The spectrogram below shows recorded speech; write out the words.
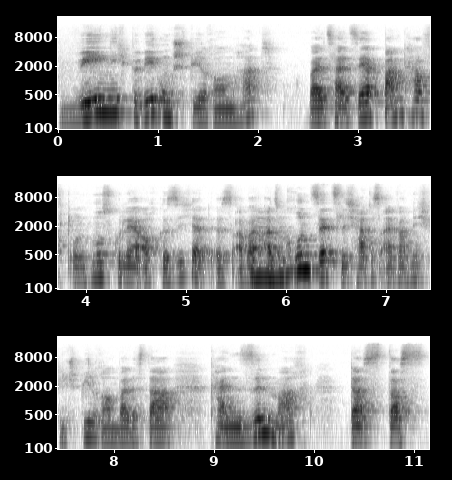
wenig Bewegungsspielraum hat, weil es halt sehr bandhaft und muskulär auch gesichert ist. Aber mhm. also grundsätzlich hat es einfach nicht viel Spielraum, weil es da keinen Sinn macht, dass das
